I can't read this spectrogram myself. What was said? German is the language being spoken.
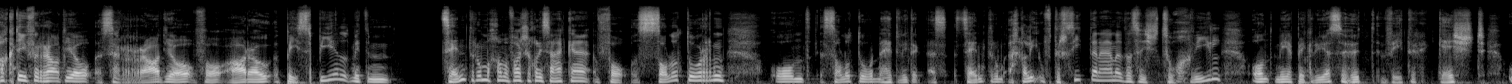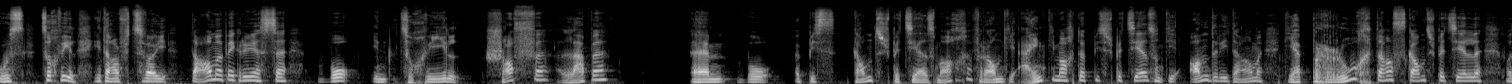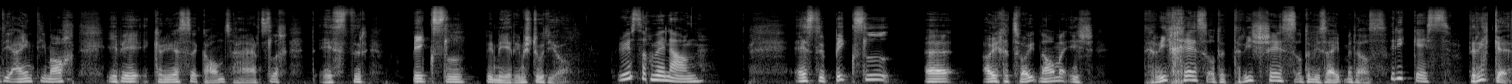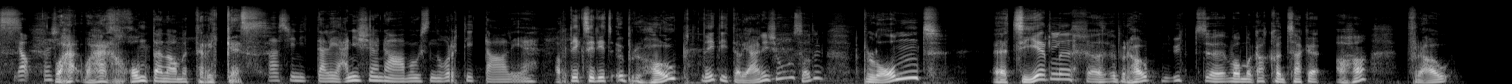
Aktiver Radio, das Radio von Aarau bis Biel mit dem Zentrum, kann man fast ein bisschen sagen, von Solothurn. Und Solothurn hat wieder ein Zentrum ein bisschen auf der Seite, das ist Zuchwil. Und wir begrüßen heute wieder Gäste aus Zuchwil. Ich darf zwei Damen begrüßen, die in Zuchwil arbeiten, leben, ähm, die etwas ganz Spezielles machen. Vor allem die eine macht etwas Spezielles und die andere Dame, die braucht das ganz Spezielle, was die eine macht. Ich begrüße ganz herzlich Esther Pixel bei mir im Studio. Grüß dich miteinander. Esther Pixel, äh, euer zweiter Name ist Triches oder Triches oder wie sagt man das? Triches. Triches? Ja, woher, woher, kommt der Name Triches? Das ist ein italienischer Name aus Norditalien. Aber die sieht jetzt überhaupt nicht italienisch aus, oder? Blond, äh, zierlich, äh, überhaupt nichts, äh, wo man sagen könnte, aha, die Frau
